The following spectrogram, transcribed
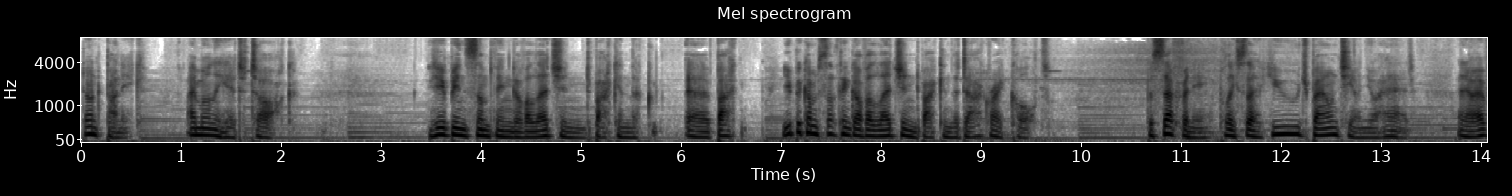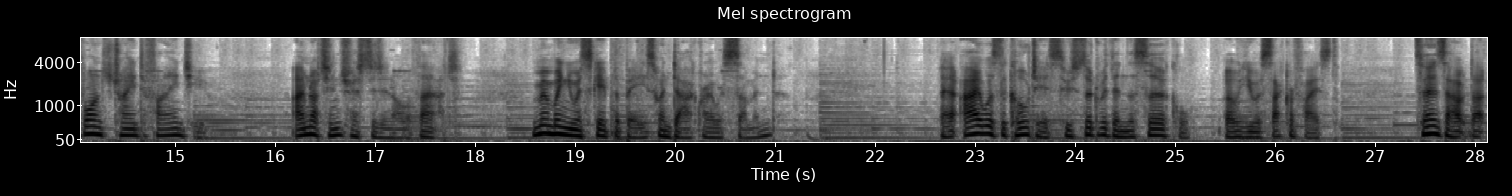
Don't panic. I'm only here to talk. You've been something of a legend back in the... Uh, back... You become something of a legend back in the Darkrai cult. Persephone placed a huge bounty on your head, and now everyone's trying to find you. I'm not interested in all of that. Remember when you escaped the base when Darkrai was summoned? Uh, I was the cultist who stood within the circle. Oh, you were sacrificed. Turns out that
